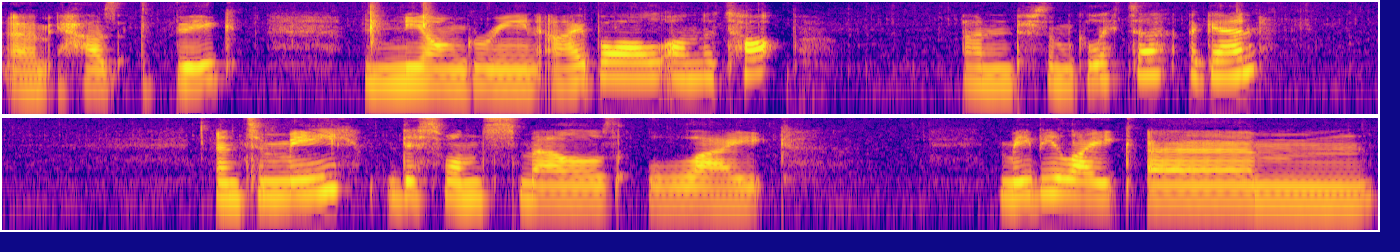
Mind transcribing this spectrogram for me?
um, it has a big neon green eyeball on the top and some glitter again. And to me, this one smells like, maybe like um,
